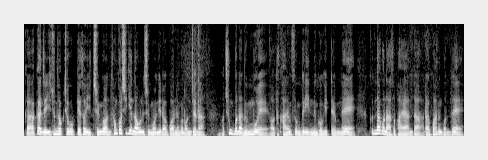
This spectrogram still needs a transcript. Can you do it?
그러니까 아까 이제 이준석 최고께서 이 증언 선거 시기에 나오는 증언이라고 하는 건 언제나 충분한 음모의 어떤 가능성들이 있는 거기 때문에 끝나고 나서 봐야 한다라고 하는 건데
